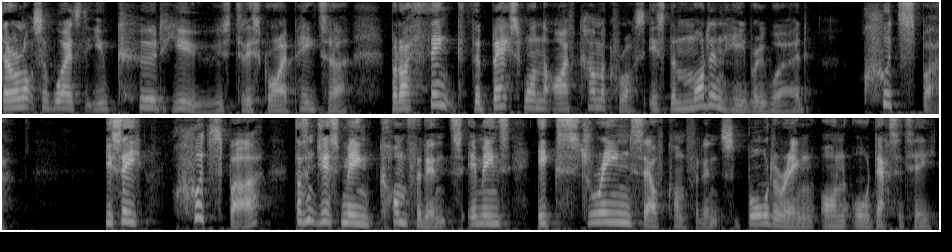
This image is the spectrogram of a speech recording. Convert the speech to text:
There are lots of words that you could use to describe Peter, but I think the best one that I've come across is the modern Hebrew word chutzpah. You see, chutzpah doesn't just mean confidence, it means extreme self confidence bordering on audacity.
